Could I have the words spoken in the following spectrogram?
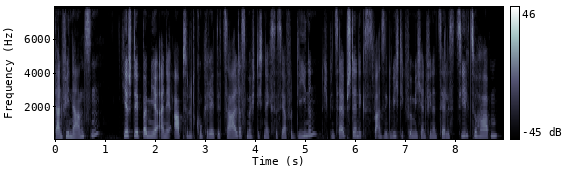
Dann Finanzen. Hier steht bei mir eine absolut konkrete Zahl, das möchte ich nächstes Jahr verdienen. Ich bin selbstständig, es ist wahnsinnig wichtig für mich, ein finanzielles Ziel zu haben.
